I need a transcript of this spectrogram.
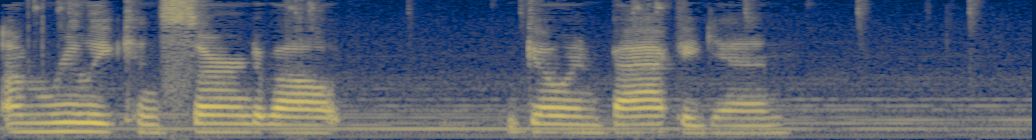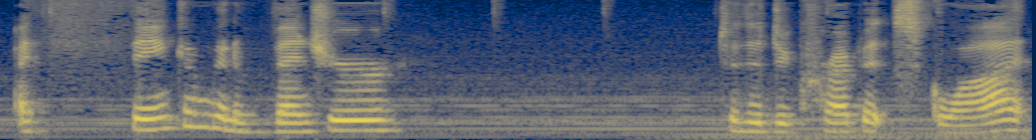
I'm really concerned about going back again. I think I'm going to venture to the decrepit squat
